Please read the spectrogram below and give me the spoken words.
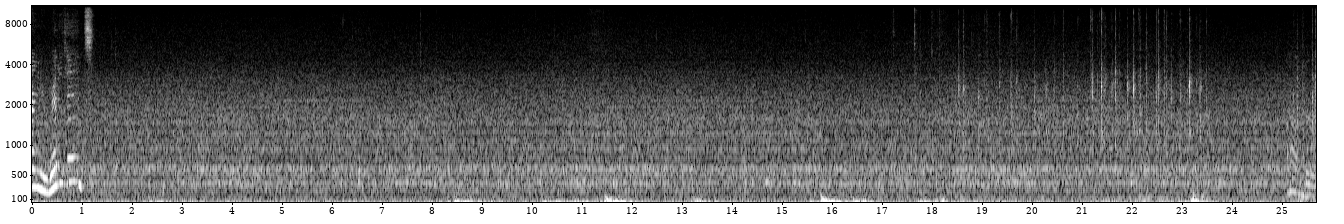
Are you ready, kids? I'm doing it.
